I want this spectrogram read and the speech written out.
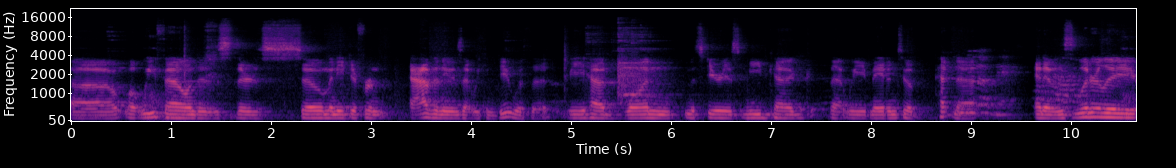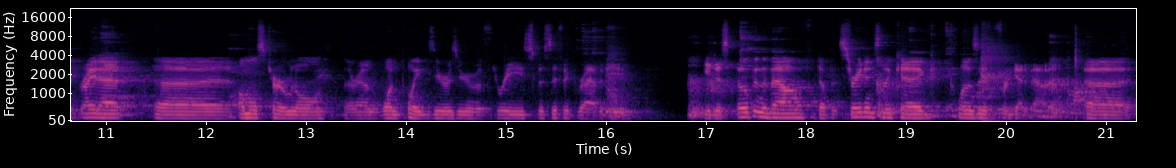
uh, what we found is there's so many different avenues that we can do with it. We had one mysterious mead keg that we made into a pét-nat, and it was literally right at uh, almost terminal, around 1.003 specific gravity. You just open the valve, dump it straight into the keg, close it, forget about it. Uh,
